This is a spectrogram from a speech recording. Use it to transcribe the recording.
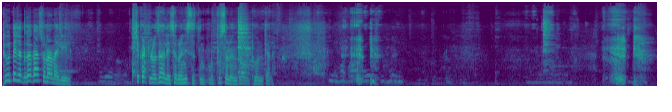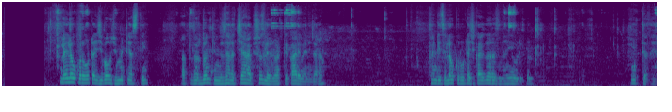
ठेव त्याच्यात ग घासून आणायला येईल. चिकटलोळ झालंय सगळं नुसतं पुसून आणि धुवून ठेवून त्याला. लय लवकर उठायची भाऊची मिठी असते. आता जर दोन तीन दिवस झालं चेहरा बी वाटते कारेव्याने जरा. थंडीचं लवकर उठायची काही गरज नाही एवढी पण उठत्यात ह्या.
